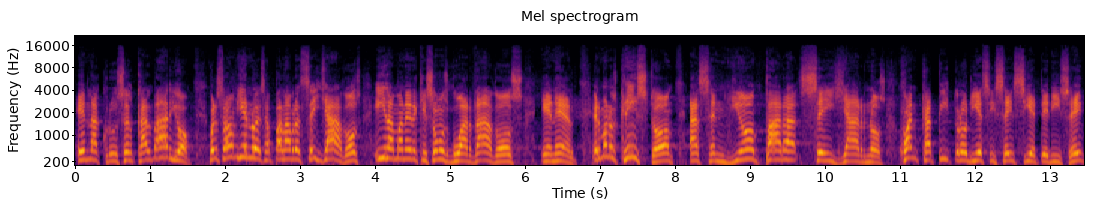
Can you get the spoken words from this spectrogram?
en la cruz del Calvario. Pero estamos viendo esa palabra sellados y la manera que somos guardados en Él. Hermanos, Cristo ascendió para sellarnos. Juan capítulo 16, 7 dice,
